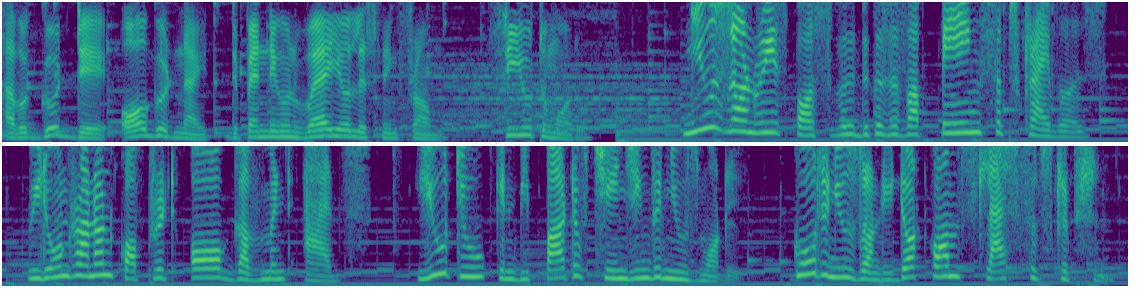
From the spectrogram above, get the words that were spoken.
Have a good day or good night, depending on where you're listening from. See you tomorrow. News Laundry is possible because of our paying subscribers. We don't run on corporate or government ads. You too can be part of changing the news model. Go to newslaundry.com slash subscription.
